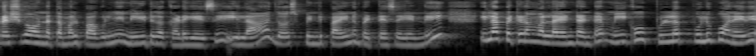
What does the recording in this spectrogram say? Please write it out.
ఫ్రెష్గా ఉన్న తమలపాకుల్ని నీట్గా కడిగేసి ఇలా దోసపిండి పైన పెట్టేసేయండి. ఇలా పెట్టడం వల్ల ఏంటంటే మీకు పుల్ల పులుపు అనేది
